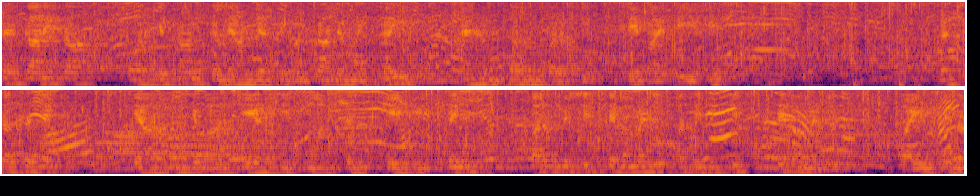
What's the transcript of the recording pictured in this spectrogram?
सहकारिता और किसान कल्याण जैसे मंत्रालयों में कई अहम पदों पर अपनी सेवाएँ दी हैं। रक्षा सचिव आगमन के बाद air chief marshal K T Singh परम विशिष्ट सेवा मेडल अति विशिष्ट सेवा मेडल वायुसेना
